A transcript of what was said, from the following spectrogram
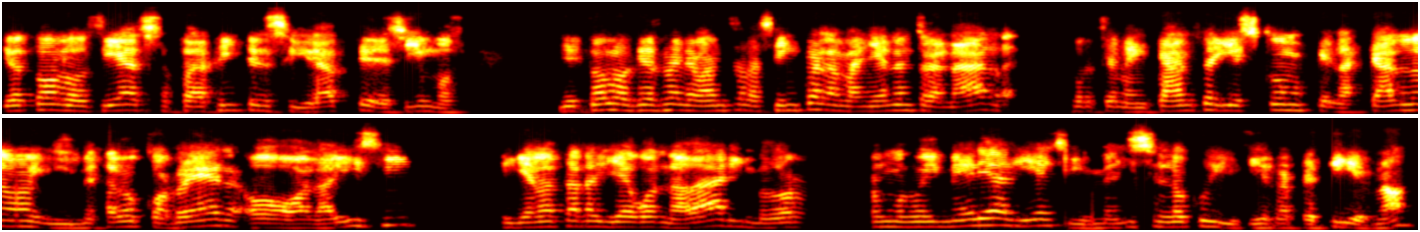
yo todos los días, para esa intensidad que decimos, yo todos los días me levanto a las 5 de la mañana a entrenar, porque me encanta y es como que la calmo y me salgo a correr o a la bici, y ya en la tarde llego a nadar y me duermo nueve y media, diez, y me dicen loco y, y, repetir, ¿no?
